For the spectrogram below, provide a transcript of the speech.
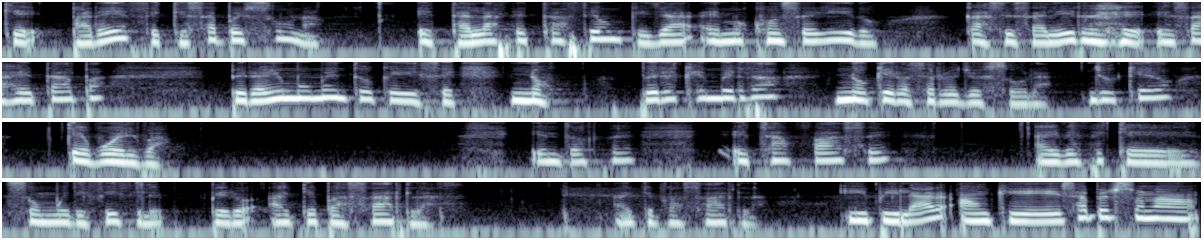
que parece que esa persona está en la aceptación, que ya hemos conseguido casi salir de esas etapas, pero hay un momento que dice, no, pero es que en verdad no quiero hacerlo yo sola, yo quiero que vuelva. Y entonces, estas fases hay veces que son muy difíciles, pero hay que pasarlas. Hay que pasarlas. Y Pilar, aunque esa persona,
